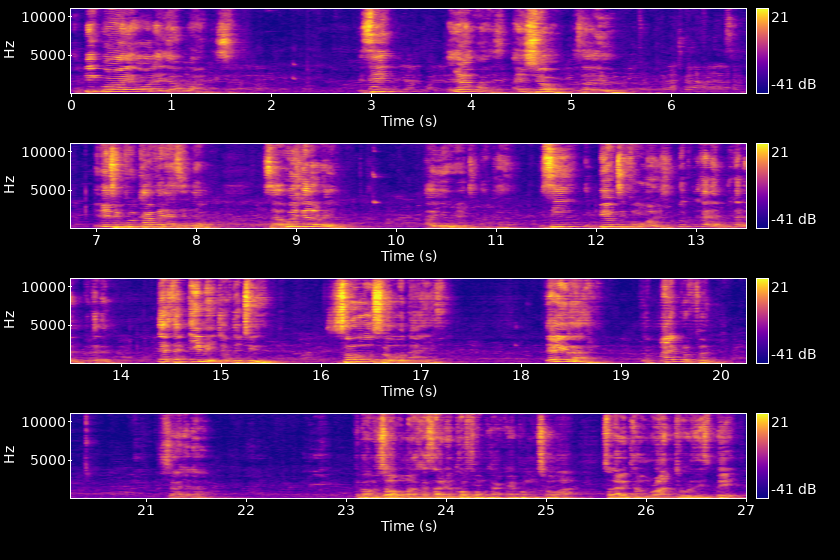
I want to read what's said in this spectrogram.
The big boy or the young ones? You see? The young ones. Are you sure? Is that you? You need to put confidence in them. So who's going to read? Oh, you read. Okay. You see? The beautiful ones. Look, look at them. Look at them. Look at them. There's an image of the two. So, so nice. There you are. Your microphone. Shout it out. A so that we can run through this bit.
